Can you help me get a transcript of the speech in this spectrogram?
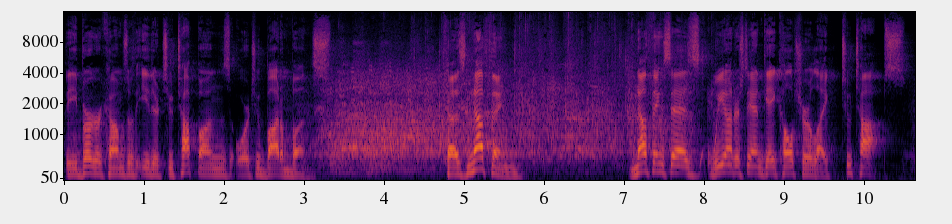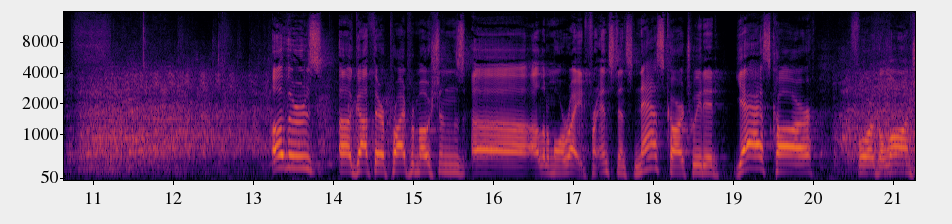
The burger comes with either two top buns or two bottom buns. Because nothing, nothing says we understand gay culture like two tops. Others uh, got their pride promotions uh, a little more right. For instance, NASCAR tweeted, YASCAR, for the launch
